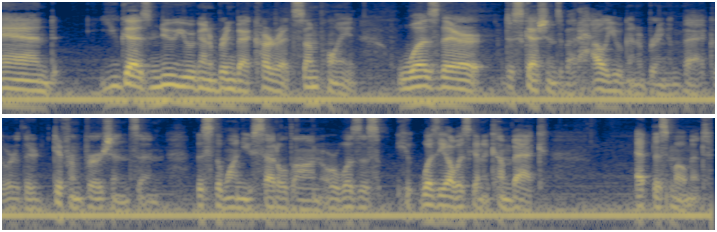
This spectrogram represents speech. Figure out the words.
And you guys knew you were going to bring back Carter at some point. Was there discussions about how you were going to bring him back, or there are different versions, and this is the one you settled on, or was this was he always going to come back at this moment?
